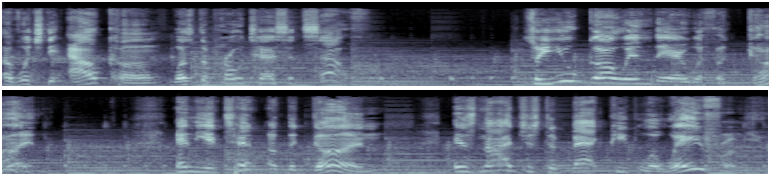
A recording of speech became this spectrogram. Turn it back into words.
of which the outcome was the protest itself. So you go in there with a gun, and the intent of the gun is not just to back people away from you,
